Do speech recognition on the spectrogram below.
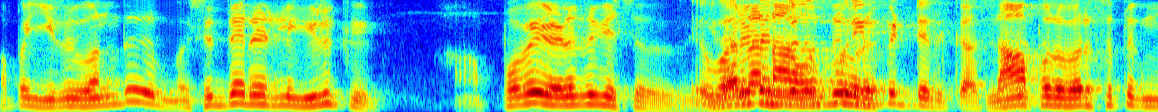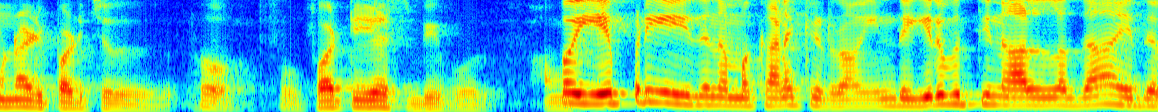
அப்போ இது வந்து சித்தரேட்டில் இருக்குது அப்போவே எழுதி வச்சது இது. இதெல்லாம் நான் வந்து குறிப்பிட்டு இருக்கா நாற்பது வருஷத்துக்கு முன்னாடி படித்தது ஓ. ஃபார்ட்டி இயர்ஸ் பிஃபோர் இப்போ எப்படி இது நம்ம கணக்கிடுறோம்? இந்த இருபத்தி நாலுல தான் போகுது.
